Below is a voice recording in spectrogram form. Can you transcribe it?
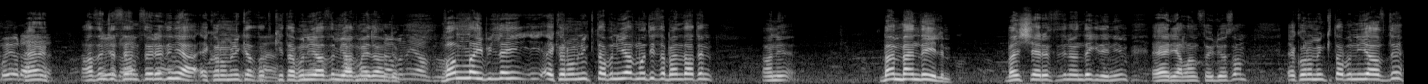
Buyur Yani abi. az önce Buyur sen abi. söyledin ya ekonominin kita- kitabını yazdım Zaman yazmaya devam kitabını yazdım. Vallahi billahi ekonominin kitabını yazmadıysa ben zaten hani ben ben değilim. Ben şerefsizin önde gideneyim eğer yalan söylüyorsam. Ekonominin kitabını yazdı.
